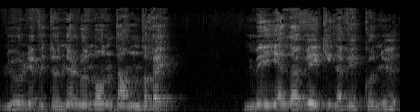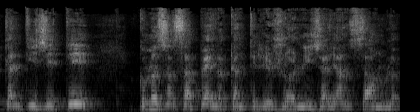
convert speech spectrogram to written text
Lui, on lui avait donné le nom d'André. Mais il y en avait qui l'avaient connu quand ils étaient. Comment ça s'appelle quand les jeunes, ils allaient ensemble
